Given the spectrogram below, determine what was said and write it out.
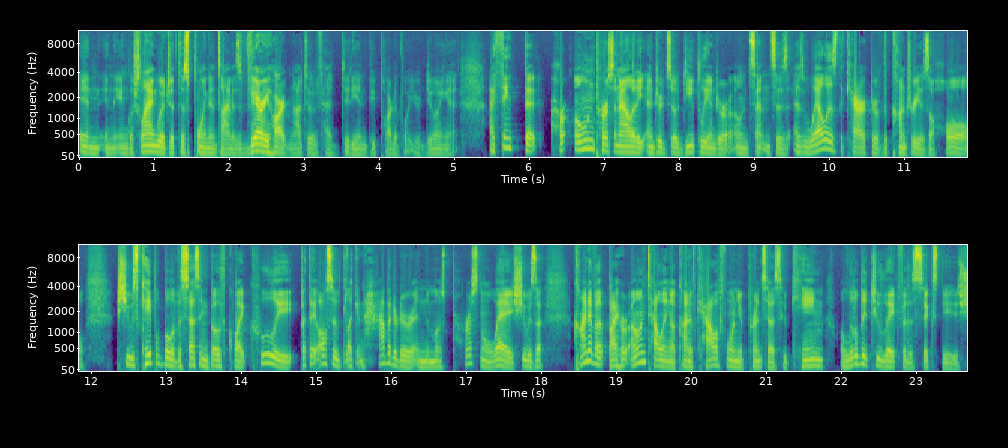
in in the English language at this point in time, it's very hard not to have had Didion be part of what you're doing. It. I think that her own personality entered so deeply into her own sentences, as well as the character of the country as a whole. She was capable of assessing both quite coolly, but they also like inhabited her in the most personal way. She was a kind of a, by her own telling, a kind of California princess who came a little bit too late for the 60s. She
